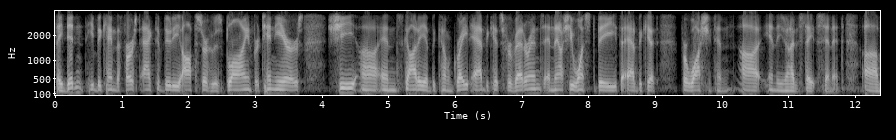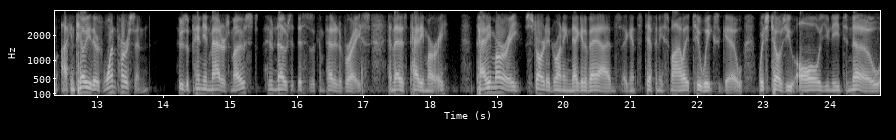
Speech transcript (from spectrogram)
They didn't. He became the first active duty officer who was blind for 10 years. She uh, and Scotty have become great advocates for veterans now she wants to be the advocate for Washington uh, in the United States Senate. Um, I can tell you there's one person whose opinion matters most who knows that this is a competitive race, and that is Patty Murray. Patty Murray started running negative ads against Tiffany Smiley two weeks ago, which tells you all you need to know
